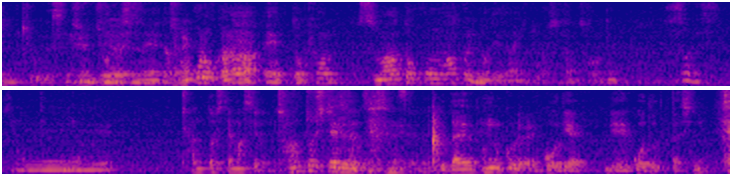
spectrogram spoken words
順調ですね。順調ですね。だからその頃から、えっと基本スマートフォンアプリのデザインとかしてたんですかね。そうです。基へ本的にはえちゃんとしてますよね。ちゃんとしてる。大学の頃はレコーディアレコードだしねち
